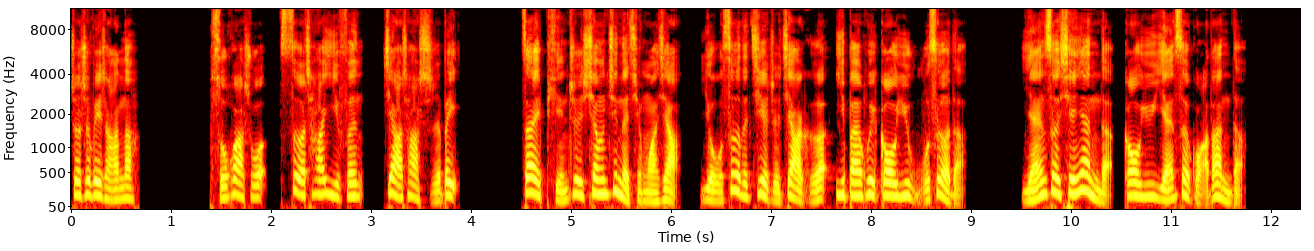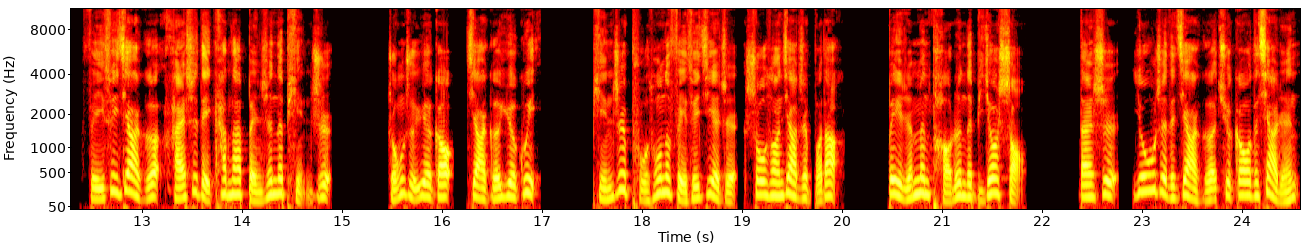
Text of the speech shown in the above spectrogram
这是为啥呢？俗话说，色差一分，价差十倍。在品质相近的情况下，有色的戒指价格一般会高于无色的，颜色鲜艳的高于颜色寡淡的。翡翠价格还是得看它本身的品质，种水越高，价格越贵。品质普通的翡翠戒指收藏价值不大，被人们讨论的比较少，但是优质的价格却高得吓人，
